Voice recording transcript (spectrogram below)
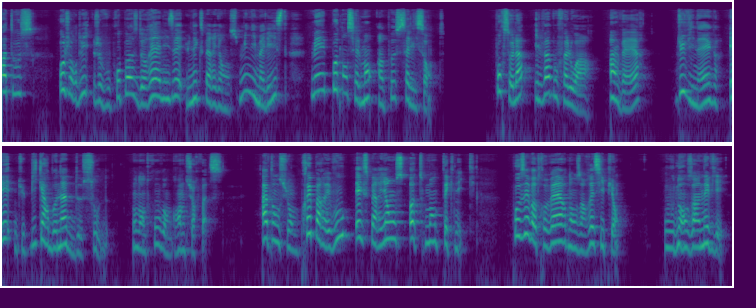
Bonjour à tous Aujourd'hui, je vous propose de réaliser une expérience minimaliste, mais potentiellement un peu salissante. Pour cela, il va vous falloir un verre, du vinaigre et du bicarbonate de soude. On en trouve en grande surface. Attention, préparez-vous, expérience hautement technique. Posez votre verre dans un récipient, ou dans un évier,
